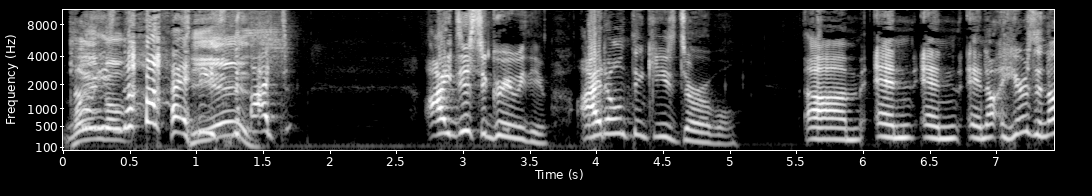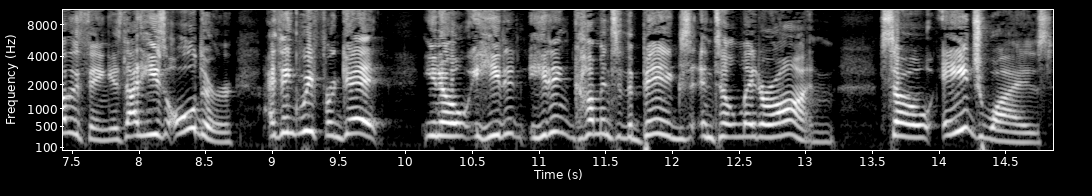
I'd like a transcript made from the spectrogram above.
No, Playing he's o- not. He He's is. not. I disagree with you. I don't think he's durable. Um, and and and here's another thing: is that he's older. I think we forget. You know, he didn't he didn't come into the bigs until later on. So age wise,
